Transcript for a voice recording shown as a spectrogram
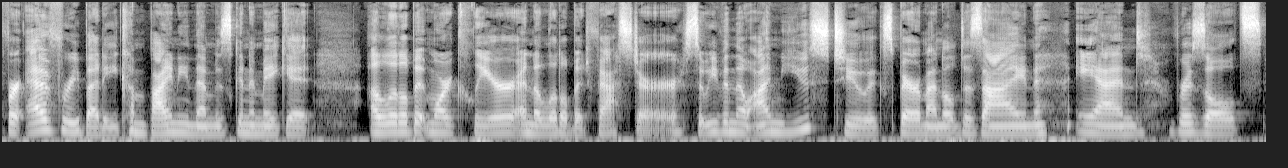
for everybody, combining them is going to make it a little bit more clear and a little bit faster. So even though I'm used to experimental design and results,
